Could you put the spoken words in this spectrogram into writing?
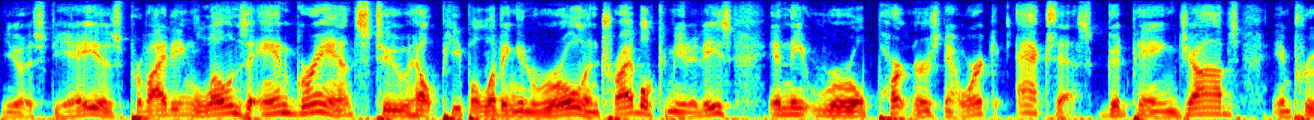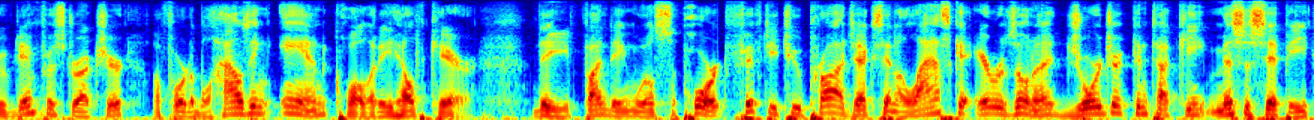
USDA is providing loans and grants to help people living in rural and tribal communities in the Rural Partners Network access good paying jobs, improved infrastructure, affordable housing, and quality health care. The funding will support 52 projects in Alaska, Arizona, Georgia, Kentucky, Mississippi,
